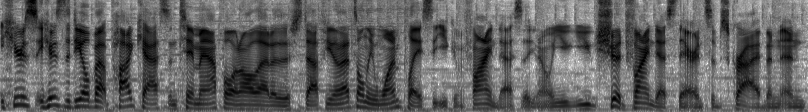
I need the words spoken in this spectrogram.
here's here's the deal about podcasts and Tim Apple and all that other stuff. You know, that's only one place that you can find us. You know, you, you should find us there and subscribe and, and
